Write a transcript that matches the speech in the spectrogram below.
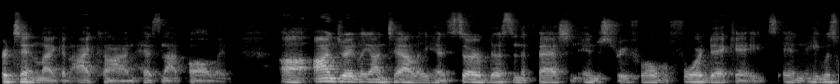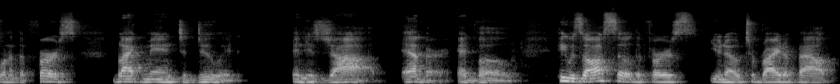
pretend like an icon has not fallen. Uh, Andre Leon Talley has served us in the fashion industry for over four decades, and he was one of the first Black men to do it in his job ever at Vogue. He was also the first, you know, to write about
